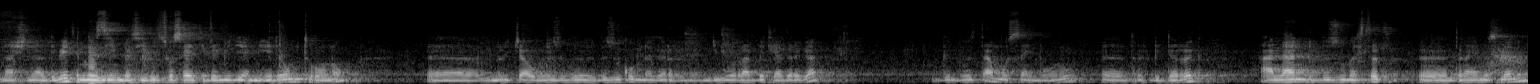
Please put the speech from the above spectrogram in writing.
national debate እነዚህም በ civil society በሚዲያ የሚሄደውም ጥሩ ነው። ምርጫው ብዙ ቁም ነገር እንዲወራበት ያደርጋል። ግን በጣም ወሳኝ በሆኑ እንትኖች ቢደረግ ለአንድ ብዙ መስጠት እንትን አይመስለንም።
